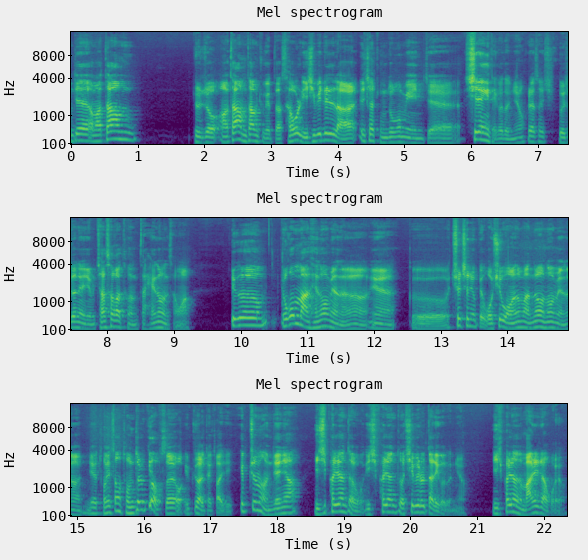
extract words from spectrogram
이제 아마 다음 주죠. 아, 다음, 다음 주겠다. 4월 21일 날 1차 중도금이 이제 실행이 되거든요. 그래서 그 전에 지금 자서 같은 건 다 해놓은 상황. 지금 요것만 해놓으면은, 예, 그 7,655원만 넣어놓으면은, 이제 더 이상 돈 들 게 없어요. 입주할 때까지. 입주는 언제냐? 28년도고, 28년도 11월 달이거든요. 28년도 말이라고요.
